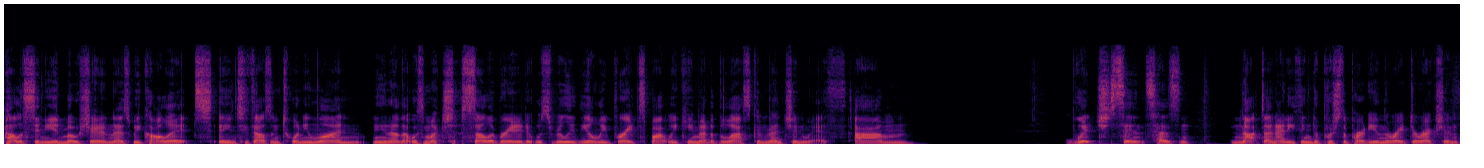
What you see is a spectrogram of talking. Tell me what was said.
Palestinian motion, as we call it, in 2021, you know, that was much celebrated. It was really the only bright spot we came out of the last convention with, um, which since has not done anything to push the party in the right direction.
